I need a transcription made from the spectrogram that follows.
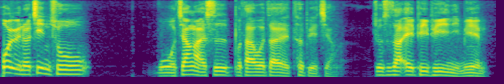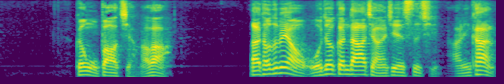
会员的进出，我将来是不太会再特别讲了，就是在 APP 里面跟我报讲好不好？来，投资朋友，我就跟大家讲一件事情啊，你看。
